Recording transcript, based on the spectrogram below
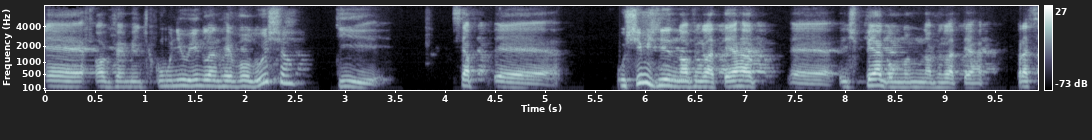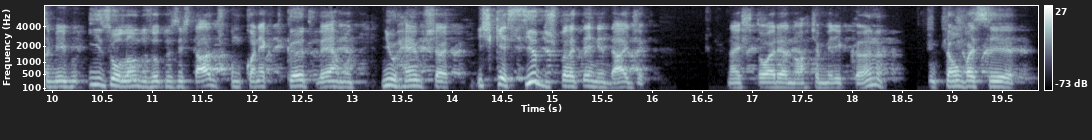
é, obviamente, com o New England Revolution, que se a- é, os times de Nova Inglaterra, é, eles pegam o nome Nova Inglaterra para si mesmo, isolando os outros estados, como Connecticut, Vermont, New Hampshire, esquecidos pela eternidade na história norte-americana. Então vai ser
